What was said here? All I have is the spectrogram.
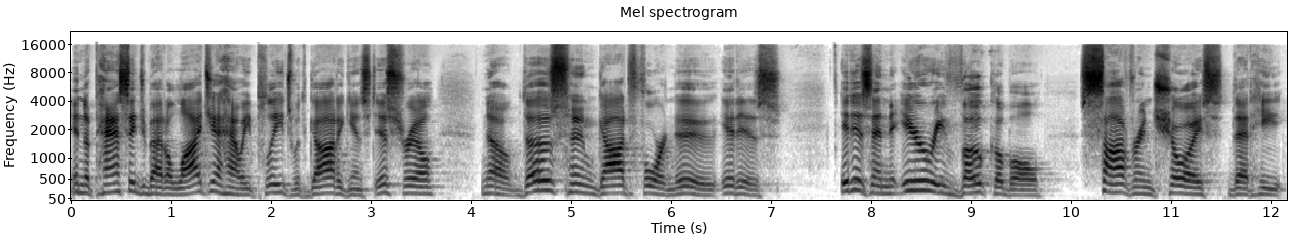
in the passage about Elijah, how he pleads with God against Israel? No, those whom God foreknew, it is, it is an irrevocable sovereign choice that he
